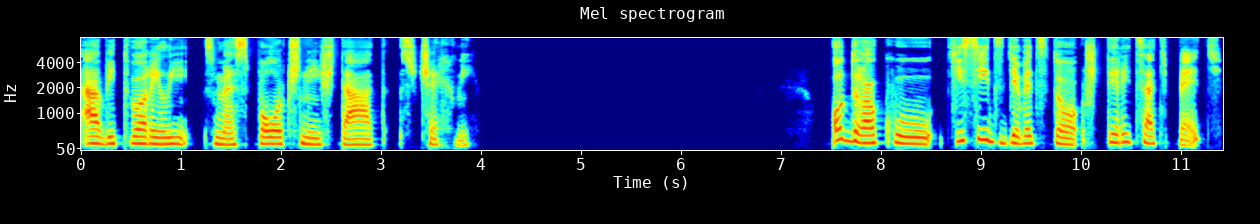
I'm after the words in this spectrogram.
a vytvorili sme spoločný štát s Čechmi. Od roku 1945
